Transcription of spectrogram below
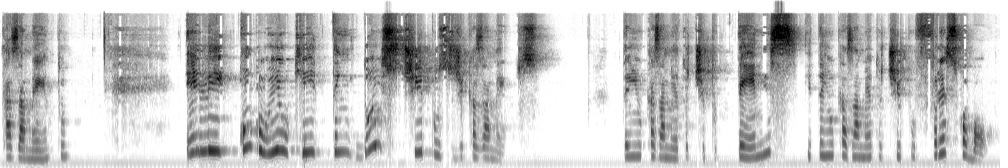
casamento, ele concluiu que tem dois tipos de casamentos. Tem o casamento tipo tênis e tem o casamento tipo frescobol.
